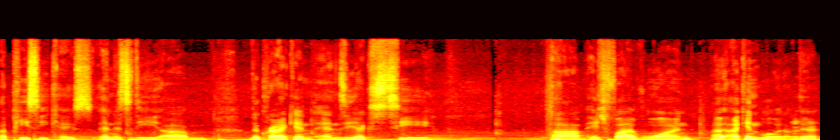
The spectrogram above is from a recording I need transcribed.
a PC case, and it's the um, the Kraken NZXT um, H51. I, I can blow it up there,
